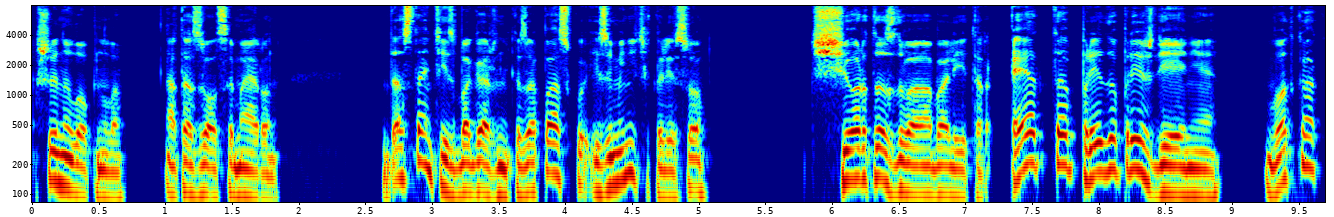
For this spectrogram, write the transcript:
«Шина лопнула», — отозвался Майрон. «Достаньте из багажника запаску и замените колесо». «Черта с два, Аболитер! Это предупреждение!» «Вот как?»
